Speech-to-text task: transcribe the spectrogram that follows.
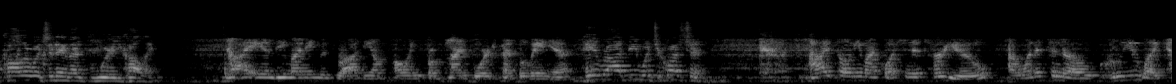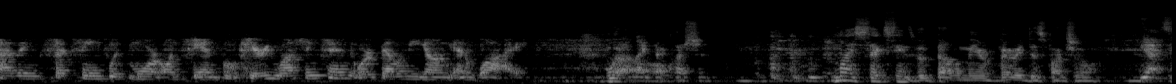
call. Caller, what's your name and from where are you calling? Hi, Andy. My name is Rodney. I'm calling from Pine Forge, Pennsylvania. Hey, Rodney, what's your question? Hi, Tony. My question is for you. I wanted to know who you like having sex scenes with more on Scandal, Kerry Washington or Bellamy Young, and why? Well, I like that question. My sex scenes with Bellamy are very dysfunctional. Yes.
